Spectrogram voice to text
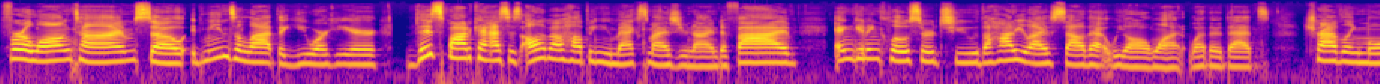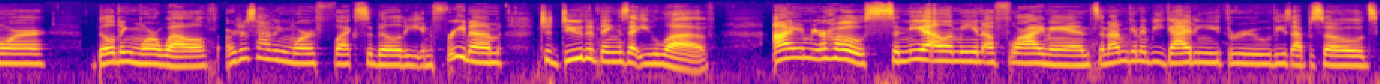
for a long time. So it means a lot that you are here. This podcast is all about helping you maximize your nine to five and getting closer to the hottie lifestyle that we all want, whether that's traveling more, building more wealth, or just having more flexibility and freedom to do the things that you love. I am your host, Cinneah El-Amin of Flynanced, and I'm going to be guiding you through these episodes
